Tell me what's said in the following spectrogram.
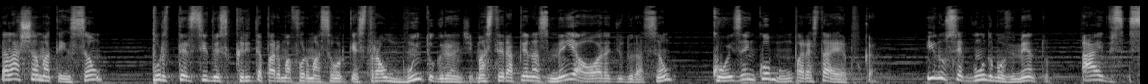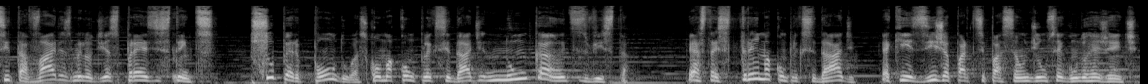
Ela chama atenção por ter sido escrita para uma formação orquestral muito grande, mas ter apenas meia hora de duração, coisa incomum para esta época. E no segundo movimento, Ives cita várias melodias pré-existentes, superpondo-as com uma complexidade nunca antes vista. Esta extrema complexidade é que exige a participação de um segundo regente,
